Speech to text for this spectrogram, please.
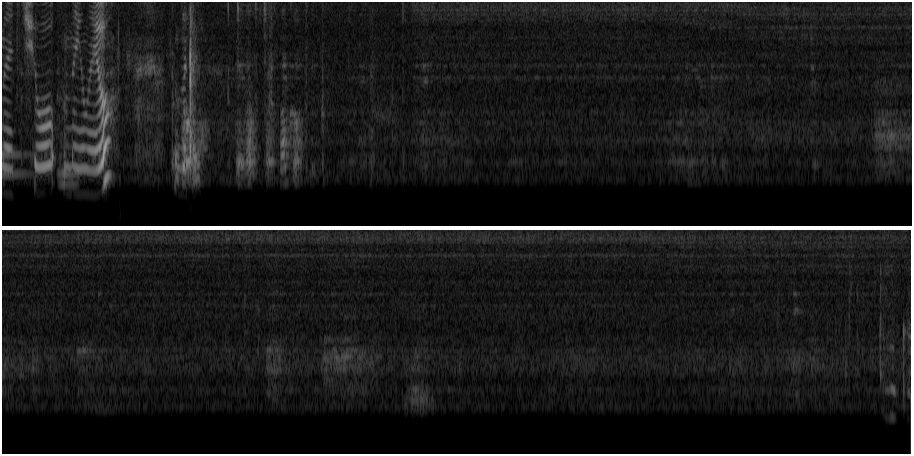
myciu, myju, myju. Lubię tak. Dobra, teraz czas na kąpy. Długo.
